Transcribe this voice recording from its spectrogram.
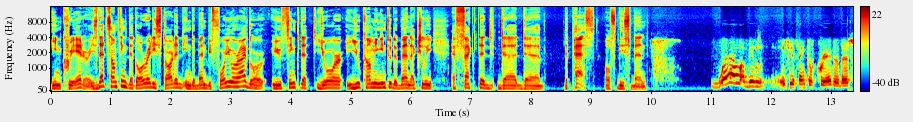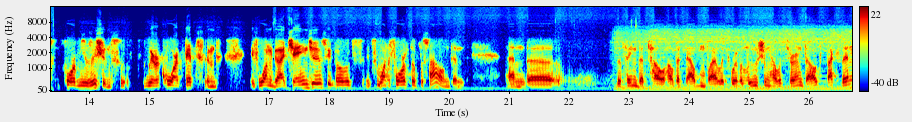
in Kreator. Is that something that already started in the band before you arrived, or you think that your you coming into the band actually affected the the the path of this band? Well, I mean, if you think of Kreator, there's four musicians. We're a quartet, and if one guy changes, you know, it's it's one fourth of the sound, and and uh, the thing that how how that album Violent Revolution, how it turned out back then,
